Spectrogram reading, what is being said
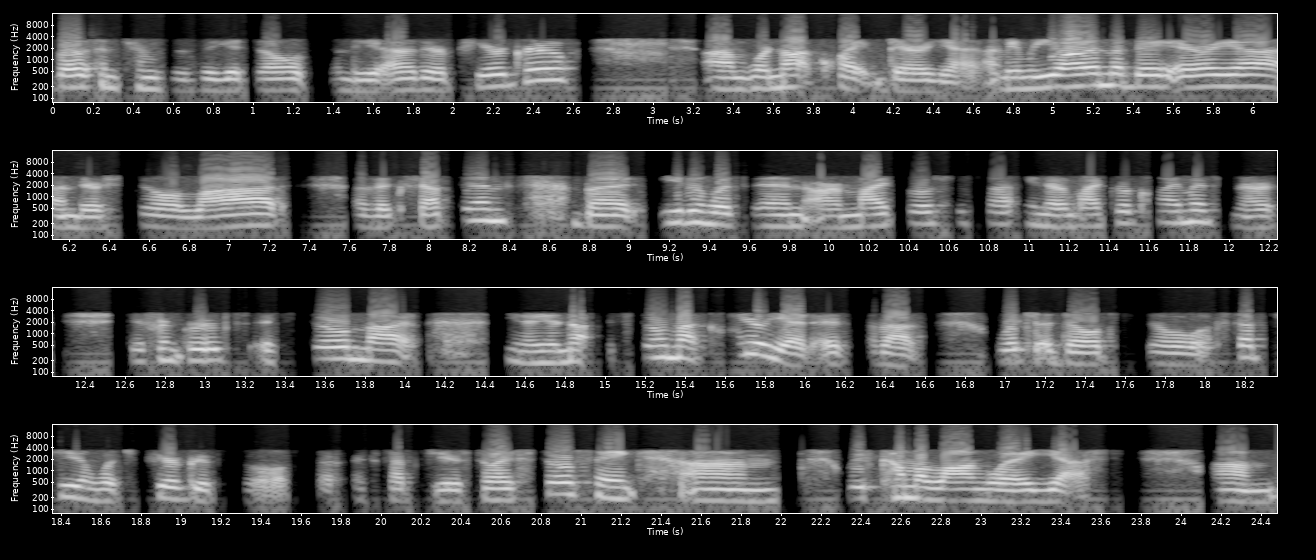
Both in terms of the adults and the other peer group, um, we're not quite there yet. I mean, we are in the Bay Area, and there's still a lot of acceptance, but even within our micro, you know, microclimates and our different groups, it's still not, you know, you're not, it's still not clear yet about which adults still accept you and which peer groups will accept you. So I still think um, we've come a long way, yes. Um,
